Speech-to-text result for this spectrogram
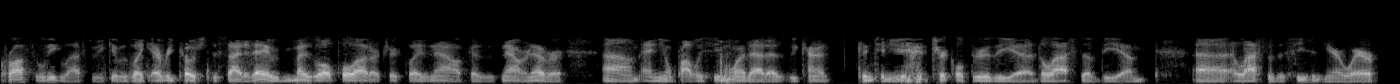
across the league last week. It was like every coach decided, hey, we might as well pull out our trick plays now because it's now or never. Um, and you'll probably see more of that as we kind of continue to trickle through the uh, the last of the um, uh, last of the season here, where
